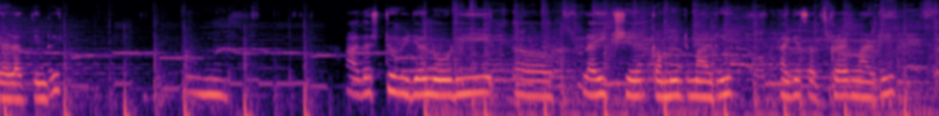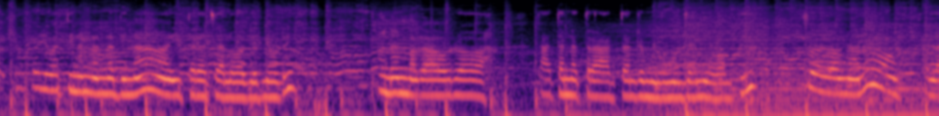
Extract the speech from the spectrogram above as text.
ಕೇಳತ್ತೀನಿ. ರೀ ಆದಷ್ಟು ವಿಡಿಯೋ ನೋಡಿ ಲೈಕ್ ಶೇರ್ ಕಮೆಂಟ್ ಮಾಡಿರಿ. ಹಾಗೆ ಸಬ್ಸ್ಕ್ರೈಬ್ ಮಾಡಿರಿ. ಇವತ್ತಿನ ನನ್ನ ದಿನ ಈ ಥರ ಚಾಲು ಆಗ್ಯದ ನೋಡಿರಿ. ನನ್ನ ಮಗ ಅವರ ತಾತನ ಹತ್ರ ಆಡ್ತಾನೆ ರೀ ಮುಂದೆ ಮುಂಜಾನೆ ಯಾವಾಗ ಭೀ ಸೊ ಇವಾಗ ನಾನು ಎಲ್ಲ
